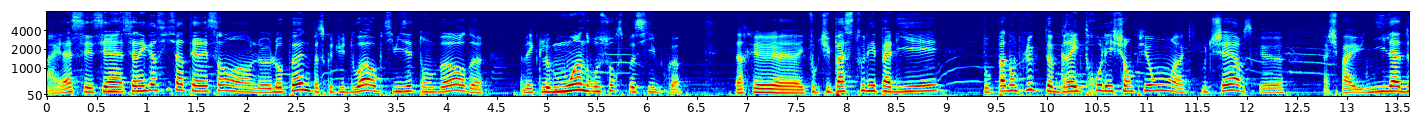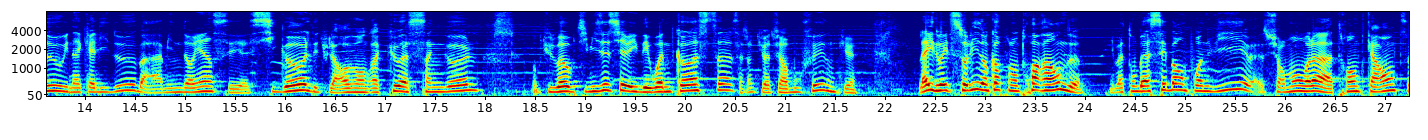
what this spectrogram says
Là, c'est un, exercice intéressant, hein, le- l'open, parce que tu dois optimiser ton board avec le moins de ressources possible, quoi. C'est-à-dire que euh, faut que tu passes tous les paliers, il faut pas non plus que tu upgrades trop les champions euh, qui coûtent cher, parce que, bah, je sais pas, une Ila 2 ou une Akali 2, bah, mine de rien, c'est 6 gold, et tu la revendras que à 5 gold. Donc tu dois optimiser aussi avec des one cost, sachant que tu vas te faire bouffer, donc... euh, Là, il doit être solide encore pendant 3 rounds. Il va tomber assez bas en point de vie, euh, sûrement voilà, à 30, 40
